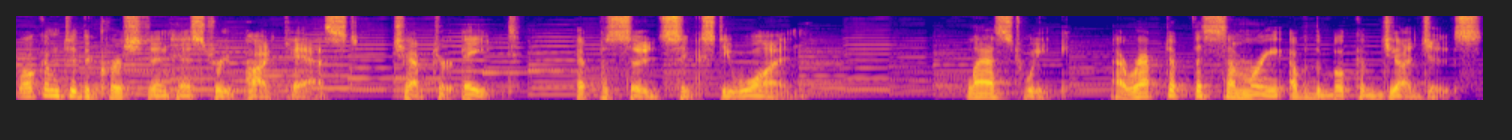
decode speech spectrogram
Welcome to the Christian History Podcast, Chapter 8, Episode 61. Last week, I wrapped up the summary of the book of Judges,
